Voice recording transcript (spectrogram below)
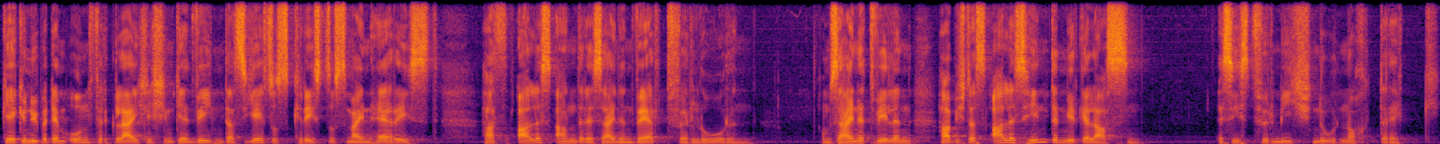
gegenüber dem unvergleichlichen Gewinn, dass Jesus Christus mein Herr ist, hat alles andere seinen Wert verloren. Um seinetwillen habe ich das alles hinter mir gelassen. Es ist für mich nur noch Dreck,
